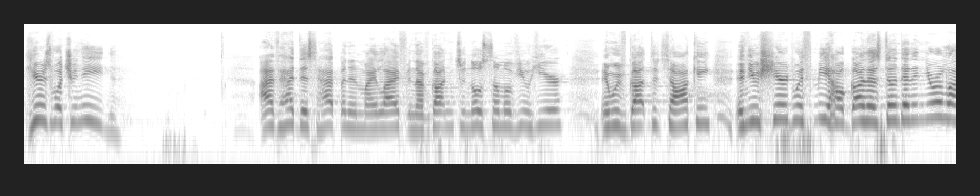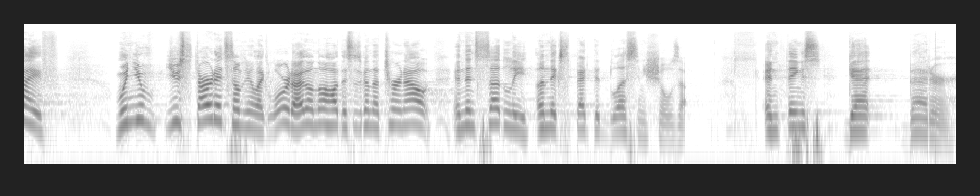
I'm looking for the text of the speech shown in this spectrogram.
here's what you need. I've had this happen in my life, and I've gotten to know some of you here, and we've got to talking, and you shared with me how God has done that in your life. When you, you started something like, Lord, I don't know how this is going to turn out, and then suddenly unexpected blessing shows up, and things get better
